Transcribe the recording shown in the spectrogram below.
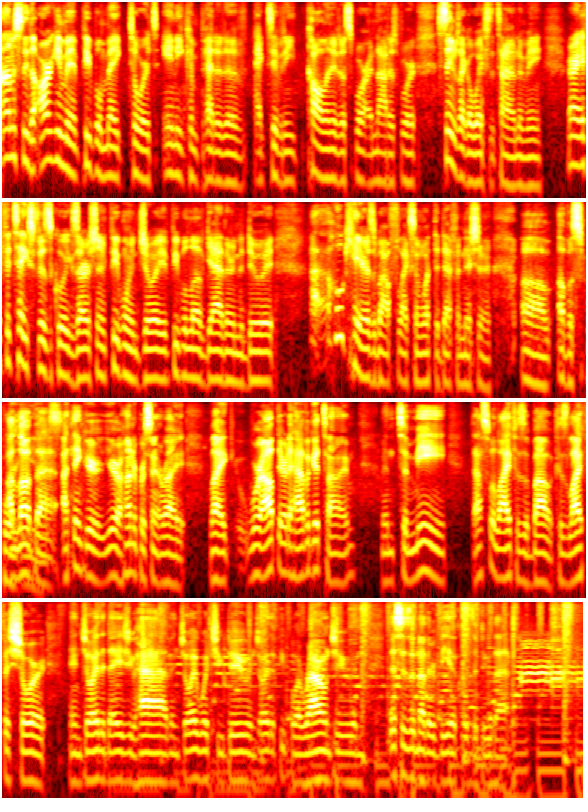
Honestly, the argument people make towards any competitive activity, calling it a sport or not a sport, seems like a waste of time to me. Right? If it takes physical exertion, if people enjoy it, if people love gathering to do it, uh, who cares about flexing what the definition of, of a sport I love is? that. I think you're you're 100% right. Like we're out there to have a good time, and to me, that's what life is about. Because life is short. Enjoy the days you have. Enjoy what you do. Enjoy the people around you. And this is another vehicle to do that.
